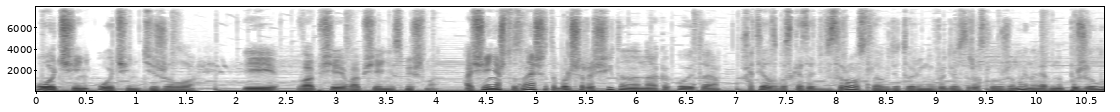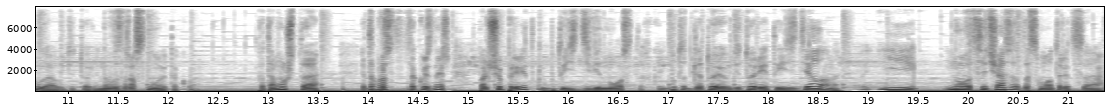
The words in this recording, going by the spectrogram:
Очень-очень тяжело. И вообще, вообще не смешно. Ощущение, что, знаешь, это больше рассчитано на какую-то, хотелось бы сказать, взрослую аудиторию, но вроде взрослые уже мы, наверное, на пожилую аудиторию, на возрастную такую. Потому что это просто такой, знаешь, большой привет, как будто из 90-х, как будто для той аудитории это и сделано. И, ну вот сейчас это смотрится,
